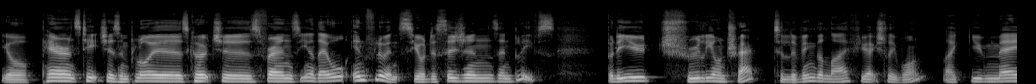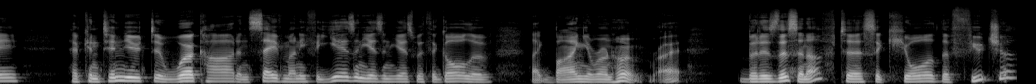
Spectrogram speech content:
your parents, teachers, employers, coaches, friends, you know, they all influence your decisions and beliefs. But are you truly on track to living the life you actually want? Like you may have continued to work hard and save money for years and years and years with the goal of like buying your own home, right? But is this enough to secure the future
